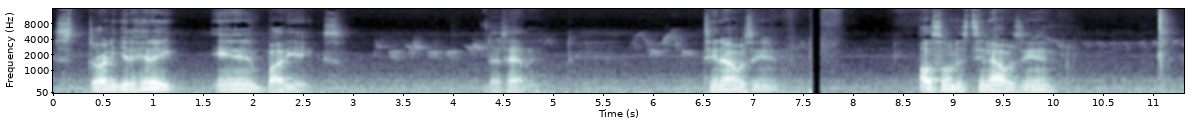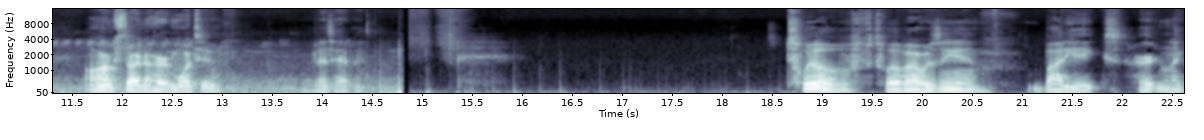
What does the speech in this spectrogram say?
starting to get a headache and body aches. That's happening. 10 hours in. Also on this 10 hours in, Arm's starting to hurt more too. That's happening. 12, 12 hours in, body aches, hurting like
